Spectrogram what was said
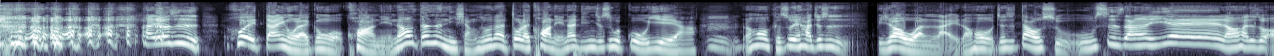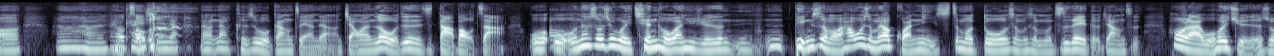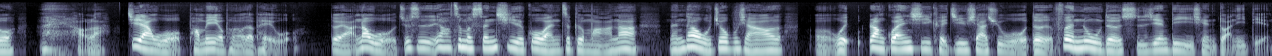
他就是会答应我来跟我跨年，然后但是你想说，那都来跨年，那一定就是会过夜啊。嗯，然后可所以他就是。比较晚来，然后就是倒数五四三二一耶，然后他就说：“哦，嗯，好，很开心这样。”那那可是我刚刚怎样怎样讲完之后，我真的是大爆炸。我我我那时候就会千头万绪，觉得嗯嗯，凭什么他为什么要管你这么多什么什么之类的这样子？后来我会觉得说：“哎，好啦，既然我旁边有朋友在陪我，对啊，那我就是要这么生气的过完这个吗？那难道我就不想要呃，我让关系可以继续下去？我的愤怒的时间比以前短一点。”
